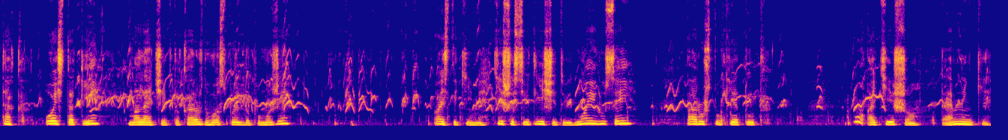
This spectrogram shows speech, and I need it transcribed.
Так, ось такі малечі, як то кажуть, Господь допоможи. Ось такі ми. Ті, що світліші, то від моїх гусей. Пару штук є тут. Ну, а ті, що темненькі,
